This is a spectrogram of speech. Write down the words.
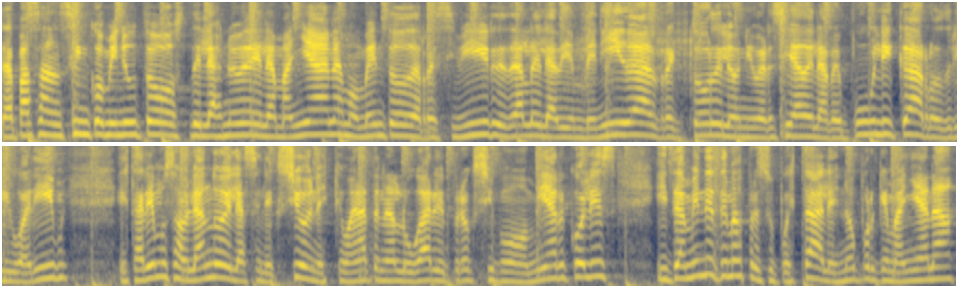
Ya pasan cinco minutos de las nueve de la mañana, es momento de recibir, de darle la bienvenida al rector de la Universidad de la República, Rodrigo Arim. Estaremos hablando de las elecciones que van a tener lugar el próximo miércoles y también de temas presupuestales, ¿no? Porque mañana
